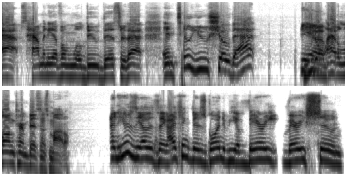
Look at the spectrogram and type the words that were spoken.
apps how many of them will do this or that until you show that you don't have a long-term business model And here's the other thing. I think there's going to be a very, very soon,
